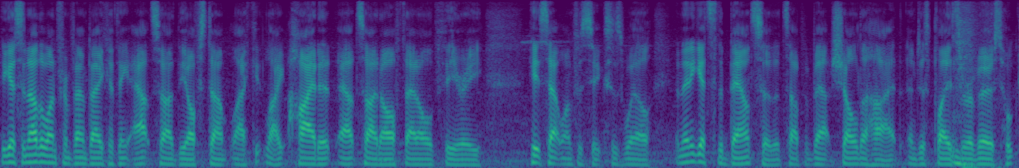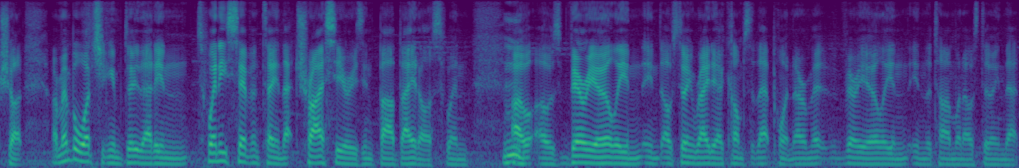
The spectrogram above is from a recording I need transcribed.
He gets another one from Van Beek, I think, outside the off stump, like like hide it outside off, that old theory. Hits that one for six as well. And then he gets the bouncer that's up about shoulder height and just plays the reverse hook shot. I remember watching him do that in 2017, that tri series in Barbados, when hmm. I, I was very early in, in, I was doing radio comms at that point, and I remember very early in, in the time when I was doing that.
